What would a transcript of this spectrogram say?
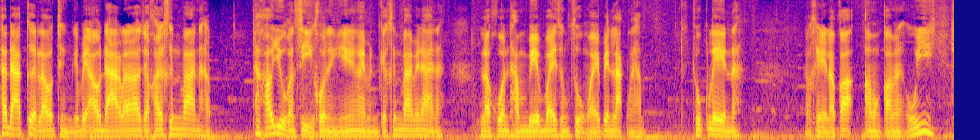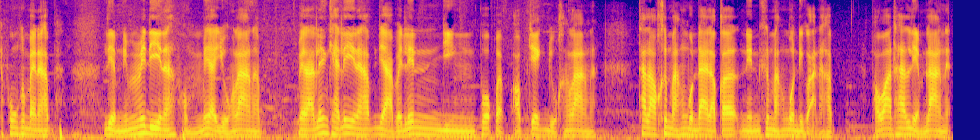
ถ้าดาร์กเกิดเราถึงจะไปเอาดาร์กแล้วเราจะค่อยขึ้นบ้านนะครับ ถ้าเขาอยู่กันสี่คนอย่างนี้ยังไงมันก็ขึ้นบ้านไม่ได้นะ เราควรทำเวฟไว้สูงๆไว้เป็นหลักนะครับ ทุกเลนนะ โอเคแล้วก็เอามังกรมาอุ้ยจะพุ่งขึ้นไปนะครับ เหลี่ยมนี้มันไม่ดีนะ ผมไม่อยากอยู่ข้างล่างนะครับ เวลาเล่นแครี่นะครับ อย่าไปเล่นยิงพวกแบบออบเจกต์อยู่ข้างล่างนะ ถ้าเราขึ้นมาข้างบนได้เราก็เน้นขึ้นมาข้างบนดีกว่านะครับ เพราะว่าถ้าเหลี่ยมล่างเนี่ย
